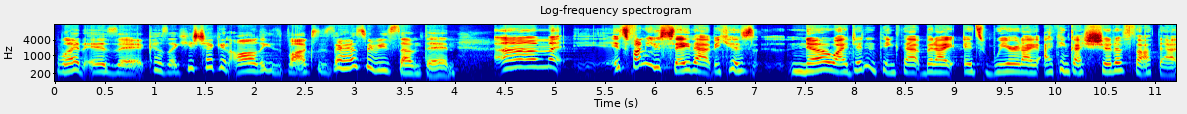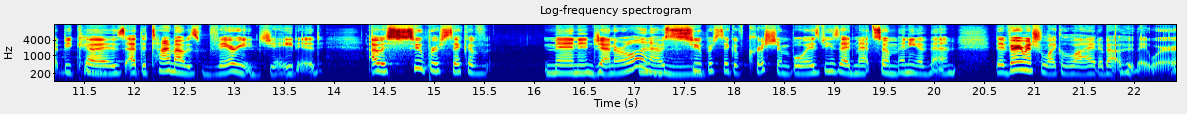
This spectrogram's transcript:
what is it? Because like he's checking all these boxes. There has to be something. Um, it's funny you say that because no, I didn't think that, but I it's weird. I, I think I should have thought that because at the time I was very jaded. I was super sick of men in general and I was super sick of Christian boys because I'd met so many of them that very much like lied about who they were.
